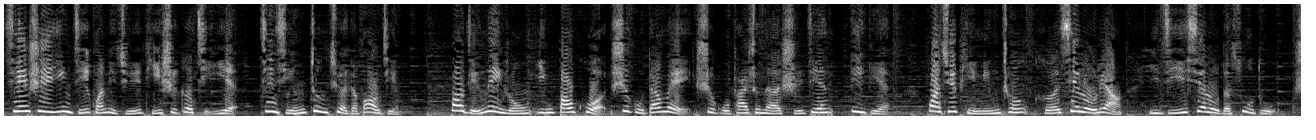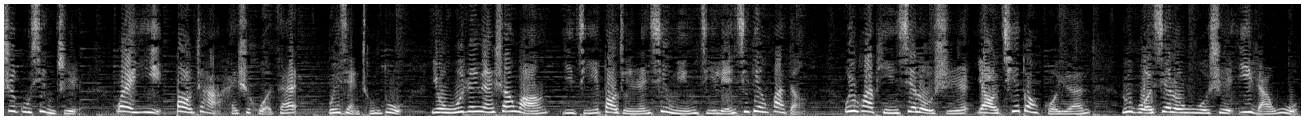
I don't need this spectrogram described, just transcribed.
西安市应急管理局提示各企业进行正确的报警，报警内容应包括事故单位、事故发生的时间、地点、化学品名称和泄漏量以及泄漏的速度、事故性质。外溢、爆炸还是火灾，危险程度有无人员伤亡，以及报警人姓名及联系电话等。危化品泄漏时要切断火源，如果泄漏物是易燃物，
